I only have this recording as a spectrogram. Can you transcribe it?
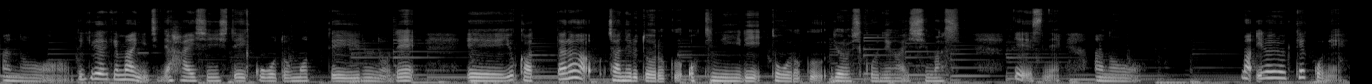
あの、できるだけ毎日ね、配信していこうと思っているので、えー、よかったらチャンネル登録、お気に入り登録よろしくお願いします。でですね、あの、まあ、いろいろ結構ね、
